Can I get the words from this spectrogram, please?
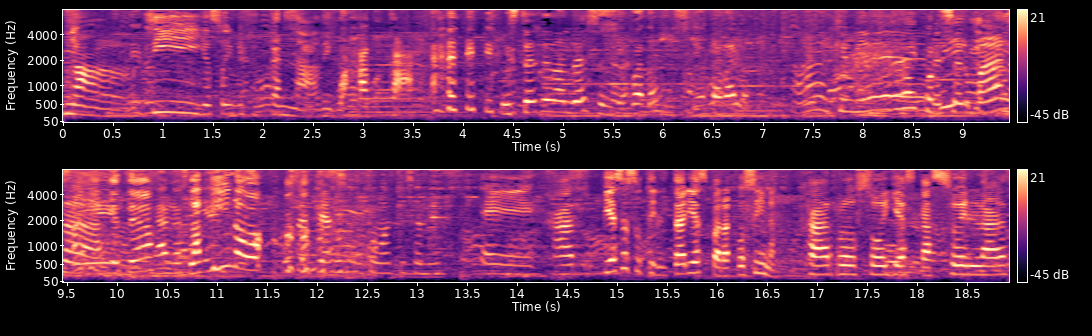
No, sí, yo soy mexicana de Oaxaca. ¿Usted de dónde es, de Otavalo. Ay, qué bien. es hermana. Que sea latino. ¿Cómo artesanía? Eh, piezas utilitarias para cocina. Jarros, ollas, cazuelas,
